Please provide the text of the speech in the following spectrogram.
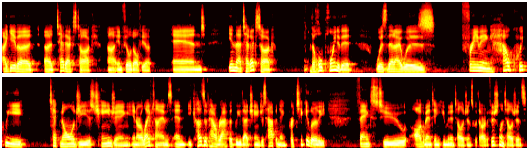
I gave a, a TEDx talk uh, in Philadelphia, and in that TEDx talk, the whole point of it was that I was framing how quickly technology is changing in our lifetimes. And because of how rapidly that change is happening, particularly thanks to augmenting human intelligence with artificial intelligence,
